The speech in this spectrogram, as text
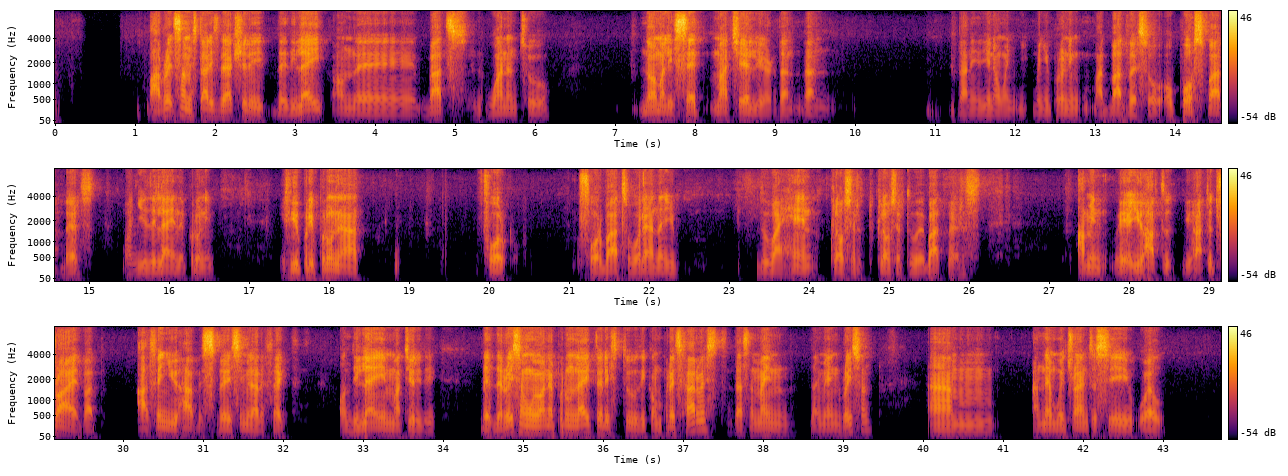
I read some studies that actually the delay on the bats one and two normally set much earlier than than than you know when when you're pruning at bud burst or, or post bud burst when you delay in the pruning. If you pre-prune at four four buds or whatever, and then you do by hand closer closer to the bud burst. I mean, you have to you have to try it, but I think you have a very similar effect on delaying maturity. The, the reason we want to prune later is to decompress harvest. That's the main the main reason. Um, and then we're trying to see, well,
